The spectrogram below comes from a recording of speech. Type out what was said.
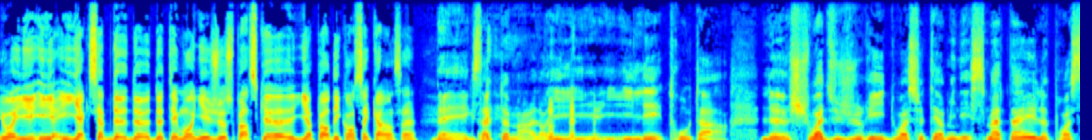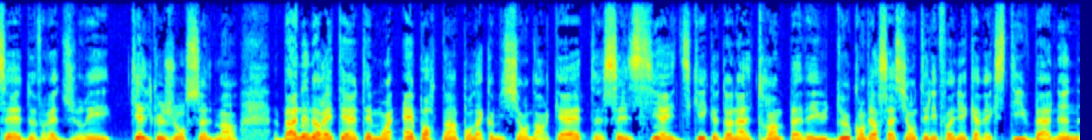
il, accepte de, témoigner juste parce qu'il a peur des conséquences. Hein? Ben, exactement. Alors, il, il, est trop tard. Le choix du jury doit se terminer ce matin. Le procès devrait durer quelques jours seulement. Bannon aurait été un témoin important pour la commission d'enquête. Celle-ci a indiqué que Donald Trump avait eu deux conversations téléphoniques avec Steve Bannon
